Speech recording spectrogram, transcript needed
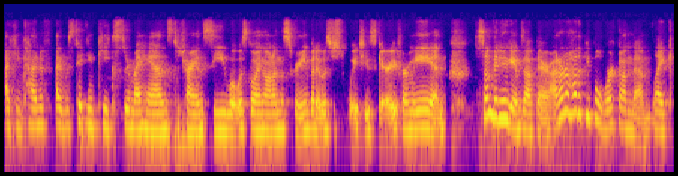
I can kind of I was taking peeks through my hands to try and see what was going on on the screen, but it was just way too scary for me. And some video games out there, I don't know how the people work on them. Like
